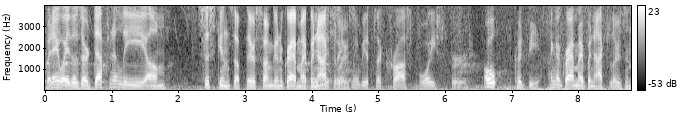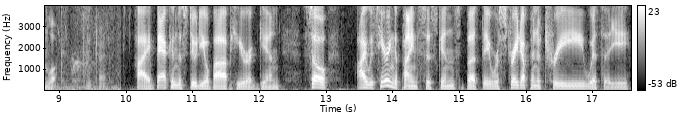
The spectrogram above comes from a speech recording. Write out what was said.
But anyway, those are definitely um, siskins up there. So I'm going to grab my binoculars. Maybe it's a, cross voice bird. Oh, could be. I'm going to grab my binoculars and look. Okay. Hi, back in the studio, Bob here again. So I was hearing the pine siskins, but they were straight up in a tree with a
